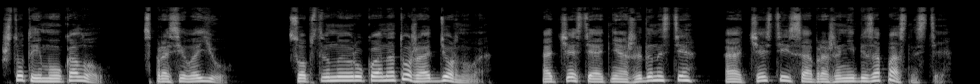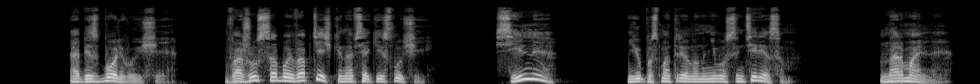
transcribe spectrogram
«Что ты ему уколол?» — спросила Ю. Собственную руку она тоже отдернула. Отчасти от неожиданности, а отчасти из соображений безопасности. Обезболивающее. Вожу с собой в аптечке на всякий случай. «Сильное?» Ю посмотрела на него с интересом. «Нормальное».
